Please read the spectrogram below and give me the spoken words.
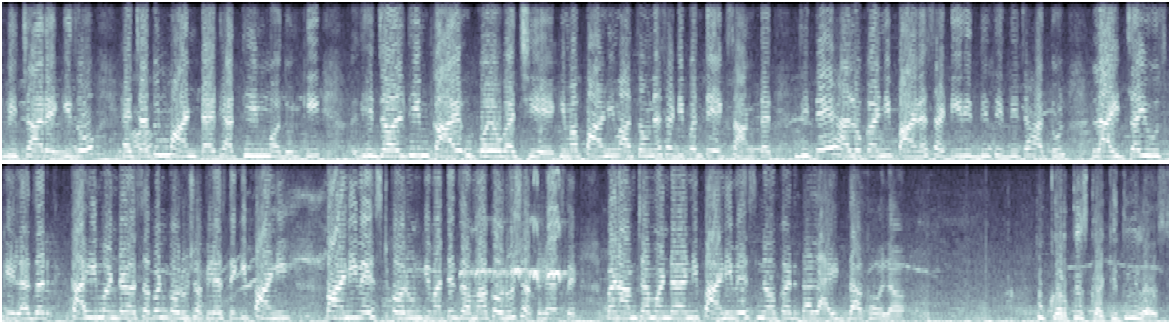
विचार आहे की जो ह्याच्यातून मांडतायत ह्या थीममधून की ही जल थीम काय उपयोगाची आहे किंवा पाणी वाचवण्यासाठी पण ते एक सांगतायत. जिथे ह्या लोकांनी पाण्यासाठी रिद्धी सिद्धीच्या हातून लाईटचा यूज केला जर काही मंडळ असं पण करू शकले असते की पाणी पाणी वेस्ट करून किंवा ते जमा करू शकले असते. पण आमच्या मंडळांनी पाणी वेस्ट न करता लाइट दाखवलं. तू करतेस काय? कितवीला आहेस?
